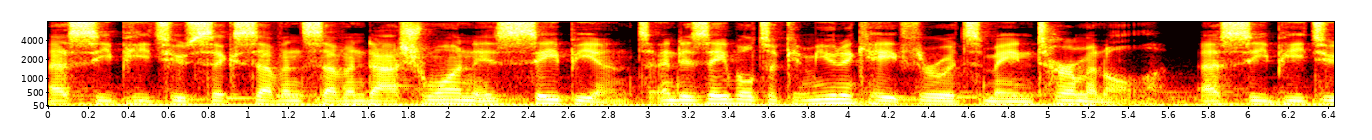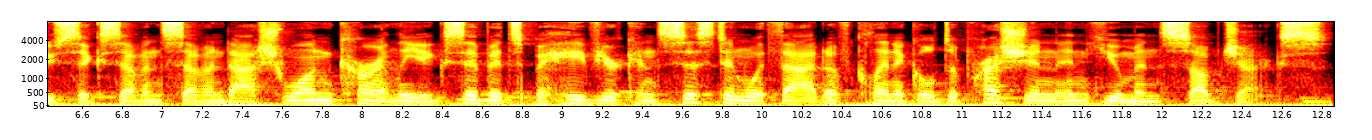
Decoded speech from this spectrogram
SCP-2677-1 is sapient and is able to communicate through its main terminal. SCP-2677-1 currently exhibits behavior consistent with that of clinical depression in human subjects.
